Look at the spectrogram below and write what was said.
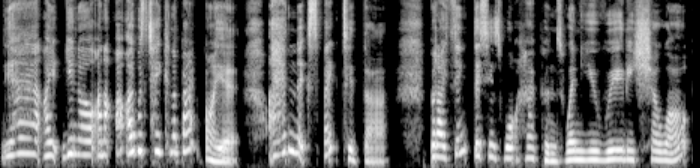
Yeah, I, you know, and I, I was taken aback by it. I hadn't expected that. But I think this is what happens when you really show up.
